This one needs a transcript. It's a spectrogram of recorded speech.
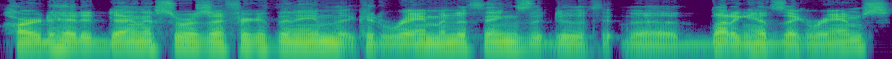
hard-headed dinosaurs? I forget the name that could ram into things that do the, the butting heads like rams.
